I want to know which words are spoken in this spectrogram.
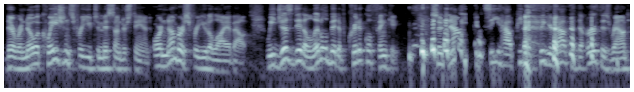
There were no equations for you to misunderstand or numbers for you to lie about. We just did a little bit of critical thinking. So now you can see how people figured out that the Earth is round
